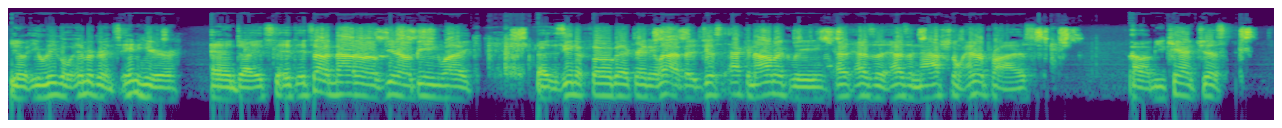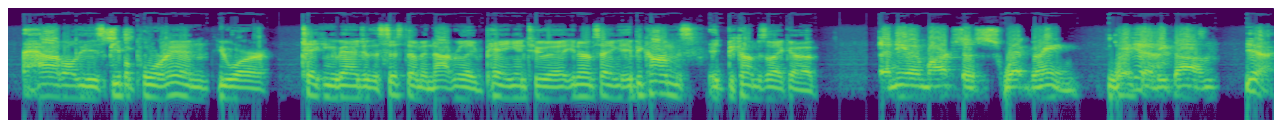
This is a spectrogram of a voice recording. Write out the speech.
you know illegal immigrants in here and uh, it's it, it's not a matter of you know being like uh, xenophobic or anything like that, but just economically as a as a national enterprise, um, you can't just have all these people pour in who are taking advantage of the system and not really paying into it. You know what I'm saying? It becomes it becomes like a a neo-Marxist sweat dream. What yeah. become? Yeah,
